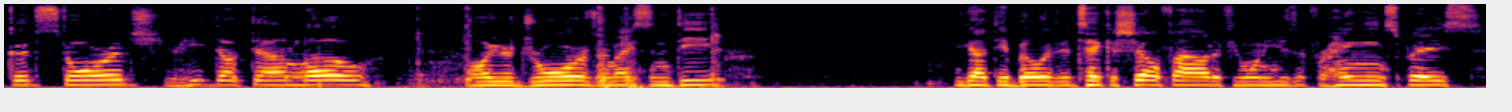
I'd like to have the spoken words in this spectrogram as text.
Good storage, your heat duct down low. All your drawers are nice and deep. You got the ability to take a shelf out if you want to use it for hanging space.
